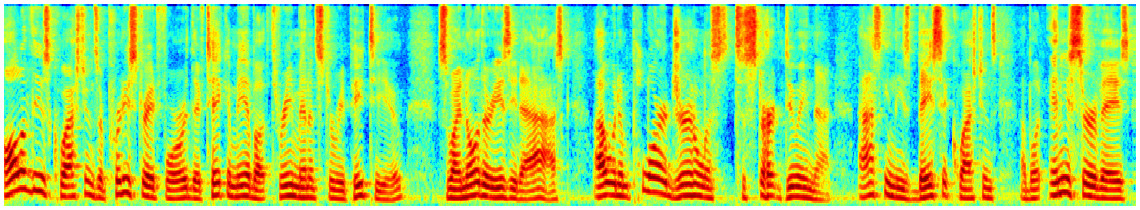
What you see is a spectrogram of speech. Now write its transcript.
All of these questions are pretty straightforward. They've taken me about three minutes to repeat to you, so I know they're easy to ask. I would implore journalists to start doing that, asking these basic questions about any surveys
